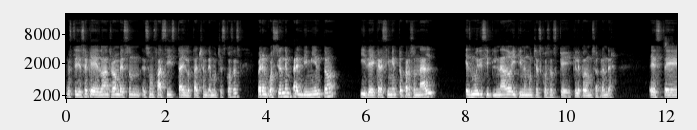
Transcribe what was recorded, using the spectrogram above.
Este, yo sé que Donald Trump es un, es un fascista y lo tachan de muchas cosas, pero en cuestión de emprendimiento y de crecimiento personal es muy disciplinado y tiene muchas cosas que, que le podemos aprender. Este,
